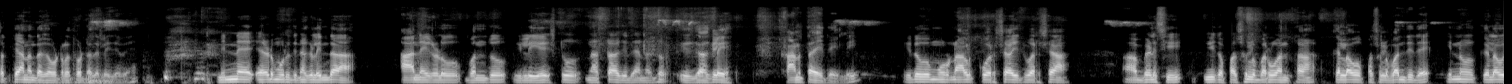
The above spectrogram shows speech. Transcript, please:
ಸತ್ಯಾನಂದ ಗೌಡರ ತೋಟದಲ್ಲಿದ್ದೇವೆ ನಿನ್ನೆ ಎರಡು ಮೂರು ದಿನಗಳಿಂದ ಆನೆಗಳು ಬಂದು ಇಲ್ಲಿ ಎಷ್ಟು ನಷ್ಟ ಆಗಿದೆ ಅನ್ನೋದು ಈಗಾಗಲೇ ಕಾಣ್ತಾ ಇದೆ ಇಲ್ಲಿ. ಇದು ಮೂರು ನಾಲ್ಕು ವರ್ಷ, ಐದು ವರ್ಷ ಬೆಳೆಸಿ ಈಗ ಫಸಲು ಬರುವಂಥ ಕೆಲವು ಫಸಲು ಬಂದಿದೆ. ಇನ್ನು ಕೆಲವು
